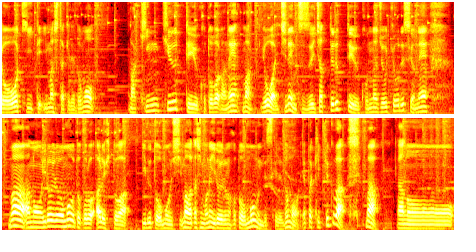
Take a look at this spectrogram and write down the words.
表を聞いていましたけれども、まあ、緊急っていう言葉がね、まあ、要は1年続いちゃってるっていうこんな状況ですよね。まあ、あの、いろいろ思うところある人はいると思うし、まあ私もね、いろいろなことを思うんですけれども、やっぱり結局は、まあ、あのー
